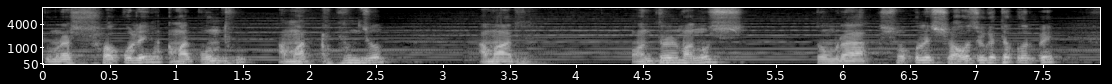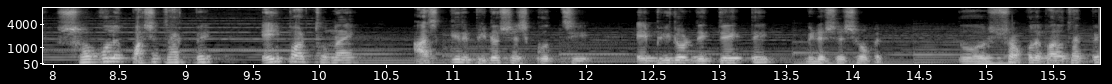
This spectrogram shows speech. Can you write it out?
তোমরা সকলে আমার বন্ধু, আমার আপনজন, আমার অন্তরের মানুষ, তোমরা সকলে সহযোগিতা করবে, সকলে পাশে থাকবে। এই প্রার্থনায় আজকের ভিডিও শেষ করছি। এই ভিডিও দেখতে দেখতে ভিডিও শেষ হবে। তো সকলে ভালো থাকবে।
